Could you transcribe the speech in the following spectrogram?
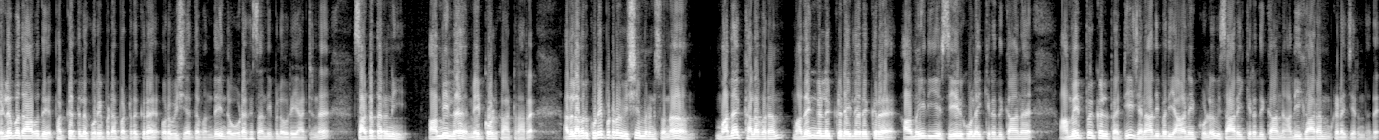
எழுபதாவது பக்கத்தில் குறிப்பிடப்பட்டிருக்கிற ஒரு விஷயத்தை வந்து இந்த ஊடக சந்திப்பில் உரையாற்றின சட்டத்தரணி அமில மேற்கோள் காட்டுறாரு. அதில் அவர் குறிப்பிட்ட விஷயம் என்னன்னு சொன்னால் மத கலவரம் மதங்களுக்கு இடையில இருக்கிற அமைதியை சீர்குலைக்கிறதுக்கான அமைப்புகள் பற்றி ஜனாதிபதி ஆணைக்குழு விசாரிக்கிறதுக்கான அதிகாரம் கிடைச்சிருந்தது.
